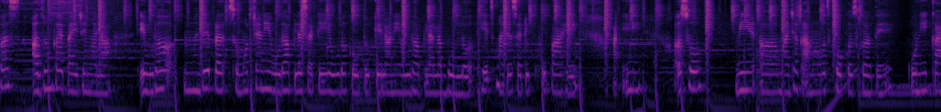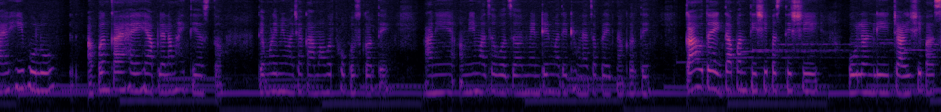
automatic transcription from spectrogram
बस अजून काय पाहिजे मला? एवढं म्हणजे प्र समोरच्याने एवढं आपल्यासाठी एवढं कौतुक केलं आणि एवढं आपल्याला बोललं हेच माझ्यासाठी खूप आहे. आणि असो मी माझ्या कामावरच फोकस करते. कोणी कायही बोलू आपण काय आहे हे आपल्याला माहिती असतं. त्यामुळे मी माझ्या कामावर फोकस करते. आणि मी माझं वजन मेंटेनमध्ये ठेवण्याचा प्रयत्न करते. काय होतं एकदा आपण तीसशे पस्तीसशी ओलंडली चाळीसशे पास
